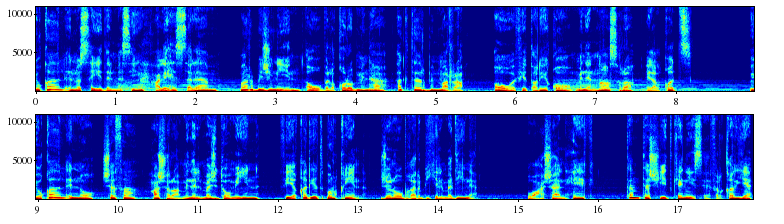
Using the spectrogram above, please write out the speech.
يقال أن السيد المسيح عليه السلام مر بجنين أو بالقرب منها أكثر من مرة وهو في طريقه من الناصرة إلى القدس. ويقال أنه شفى عشرة من المجذومين في قرية برقين جنوب غربي المدينة. وعشان هيك تم تشييد كنيسة في القرية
